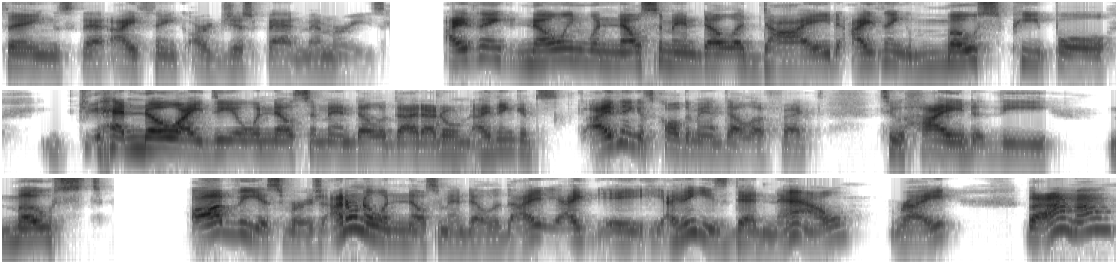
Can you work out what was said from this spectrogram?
things that I think are just bad memories. I think knowing when Nelson Mandela died, I think most people had no idea when Nelson Mandela died. I don't I think it's I think it's called the Mandela effect to hide the most obvious version. I don't know when Nelson Mandela died. I, I I think he's dead now, right? But I don't know.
